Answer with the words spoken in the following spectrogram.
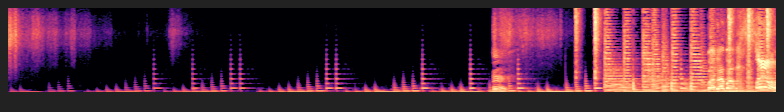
Hmm. Uh.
